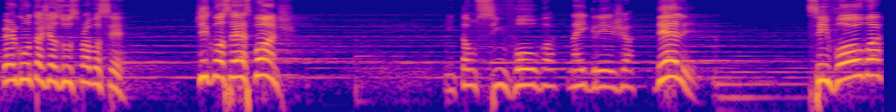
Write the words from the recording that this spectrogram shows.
Pergunta Jesus para você. O que, que você responde? Então se envolva na igreja dele. Se envolva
